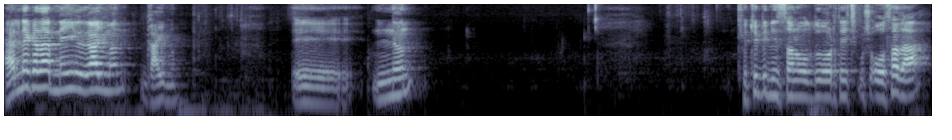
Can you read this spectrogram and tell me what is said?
Her ne kadar Neil Gaiman Gaiman nın kötü bir insan olduğu ortaya çıkmış olsa da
